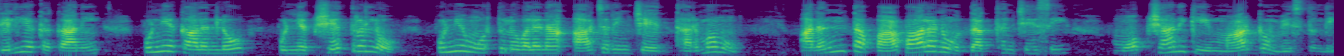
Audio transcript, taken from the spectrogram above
తెలియక కాని పుణ్యకాలంలో పుణ్యక్షేత్రంలో పుణ్యమూర్తుల వలన ఆచరించే ధర్మము అనంత పాపాలను దగ్ధం చేసి మోక్షానికి మార్గం వేస్తుంది.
